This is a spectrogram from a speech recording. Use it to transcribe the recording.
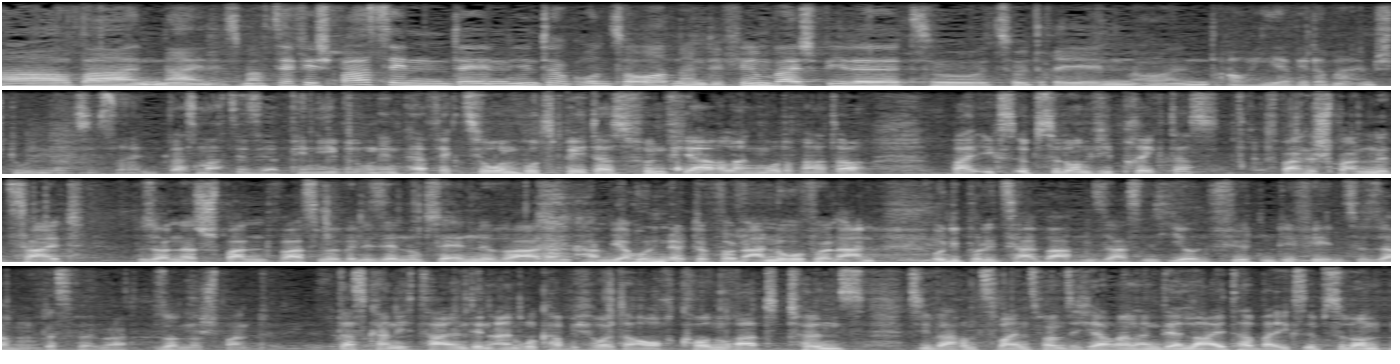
Aber nein, es macht sehr viel Spaß, den, den Hintergrund zu ordnen, die Filmbeispiele zu, zu drehen und auch hier wieder mal im Studio zu sein. Das macht Sie sehr penibel und in Perfektion. Butz Peters, fünf Jahre lang Moderator bei XY. Wie prägt das? Es war eine spannende Zeit. Besonders spannend war es immer, wenn die Sendung zu Ende war. Dann kamen Jahrhunderte von Anrufern an und die Polizeibeamten saßen hier und führten die Fäden zusammen. Das war immer besonders spannend. Das kann ich teilen, den Eindruck habe ich heute auch. Konrad Töns, Sie waren 22 Jahre lang der Leiter bei XY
